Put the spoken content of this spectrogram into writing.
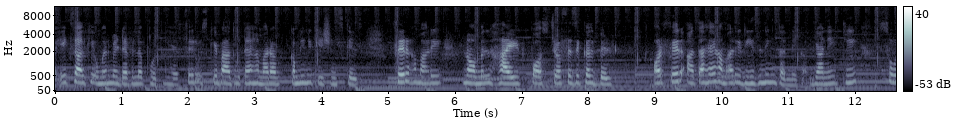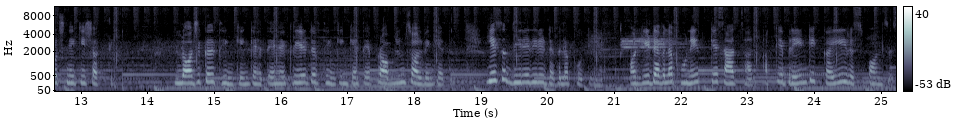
एक साल की उम्र में डेवलप होती है, फिर उसके बाद होता है हमारा कम्युनिकेशन स्किल्स फिर हमारी normal height posture physical build और फिर आता है हमारी रीजनिंग करने का, यानी कि सोचने की शक्ति। लॉजिकल थिंकिंग कहते हैं क्रिएटिव थिंकिंग कहते हैं प्रॉब्लम सॉल्विंग कहते हैं, ये सब धीरे धीरे डेवलप होती है। और ये डेवलप होने के साथ साथ आपके ब्रेन के कई रिस्पॉन्सेस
